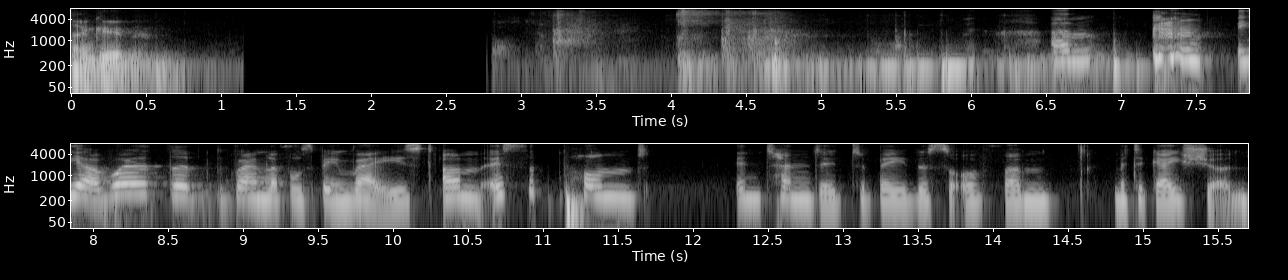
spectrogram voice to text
Thank you. Um, yeah, where the, the ground level's been raised, um, is the pond intended to be the sort of um, mitigation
